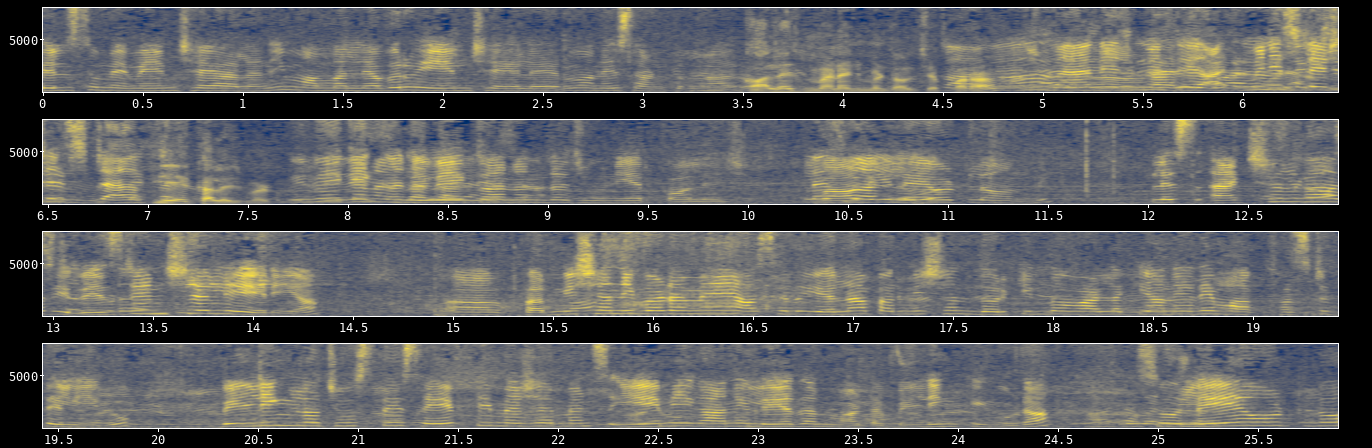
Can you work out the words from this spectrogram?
తెలుసు మేము ఏం చేయాలని మమ్మల్ని ఎవరు ఏం చేయలేరు అనేసి అంటున్నారు. కాలేజ్ మేనేజ్మెంట్ వాళ్ళు చెప్పారా? Management administration staff. ఏ college madam? Vivekananda Vivekananda junior college. Bavi లేఅవుట్లో ఉంది. ప్లస్ యాక్చువల్గా అది రెసిడెన్షియల్ ఏరియా. పర్మిషన్ ఇవ్వడమే అసలు ఎలా పర్మిషన్ దొరికిందో వాళ్ళకి అనేది మాకు ఫస్ట్ తెలియదు బిల్డింగ్లో చూస్తే సేఫ్టీ మెజర్మెంట్స్ ఏమీ కానీ లేదనమాట బిల్డింగ్కి కూడా. సో లేఅవుట్లో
